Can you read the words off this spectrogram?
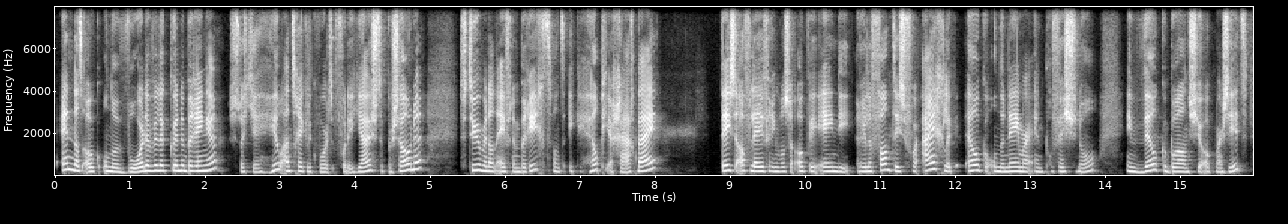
en dat ook onder woorden willen kunnen brengen, zodat je heel aantrekkelijk wordt voor de juiste personen, stuur me dan even een bericht, want ik help je er graag bij. Deze aflevering was er ook weer één die relevant is voor eigenlijk elke ondernemer en professional, in welke branche je ook maar zit.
